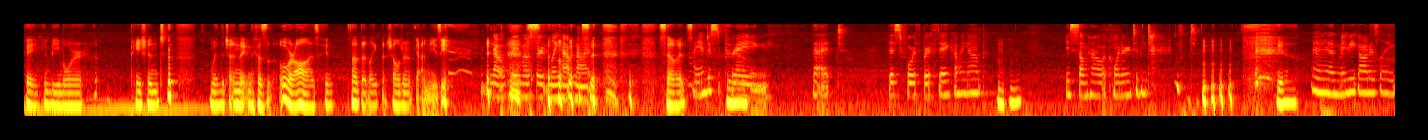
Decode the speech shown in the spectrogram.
okay you can be more patient with the child because overall I say it's not that like the children have gotten easier No, they most certainly have not. so it's I am just praying that this fourth birthday coming up mhm. is somehow a corner to be turned. yeah And maybe God is like,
